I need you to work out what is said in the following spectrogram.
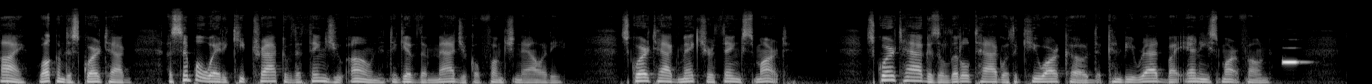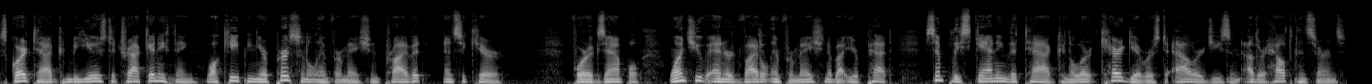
Hi, welcome to SquareTag, a simple way to keep track of the things you own to give them magical functionality. SquareTag makes your things smart. SquareTag is a little tag with a QR code that can be read by any smartphone. SquareTag can be used to track anything while keeping your personal information private and secure. For example, once you've entered vital information about your pet, simply scanning the tag can alert caregivers to allergies and other health concerns.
